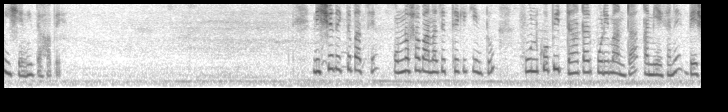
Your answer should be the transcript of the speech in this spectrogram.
মিশিয়ে নিতে হবে। নিশ্চয়ই দেখতে পাচ্ছেন, অন্য সব আনাজের থেকে কিন্তু ফুলকপির ডাঁটার পরিমাণটা আমি এখানে বেশ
